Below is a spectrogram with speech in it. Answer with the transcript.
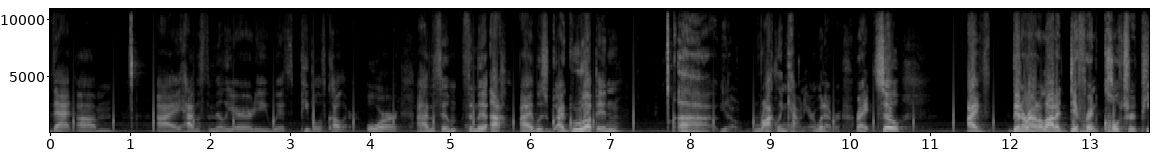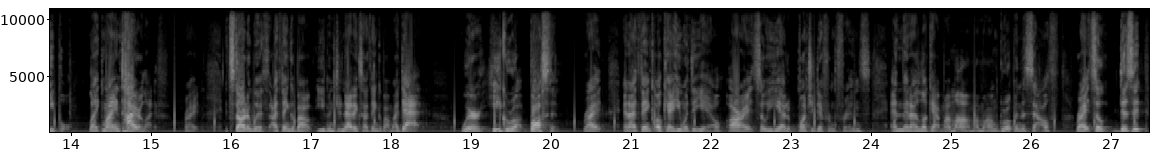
that um, I have a familiarity with people of color, or I have a fam- familiar. Ah, I was I grew up in, uh, you know, Rockland County or whatever, right? So I've been around a lot of different cultured people, like my entire life, right? It started with I think about even genetics. I think about my dad, where he grew up, Boston, right? And I think, okay, he went to Yale. All right, so he had a bunch of different friends. And then I look at my mom. My mom grew up in the South, right? So does it?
